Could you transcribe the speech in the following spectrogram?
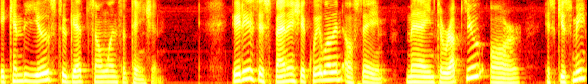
It can be used to get someone's attention. It is the Spanish equivalent of saying, May I interrupt you? or Excuse me?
